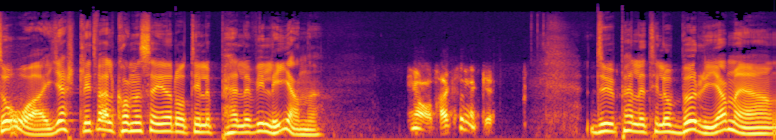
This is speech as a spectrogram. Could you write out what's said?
Så, hjärtligt välkommen säger jag då till Pelle Wilén. Ja, tack så mycket. Du Pelle, till att börja med,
